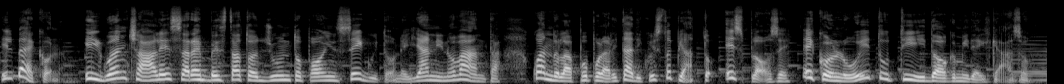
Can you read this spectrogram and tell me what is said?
il bacon. Il guanciale sarebbe stato aggiunto poi in seguito, negli anni 90, quando la popolarità di questo piatto esplose e con lui tutti i dogmi del caso.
